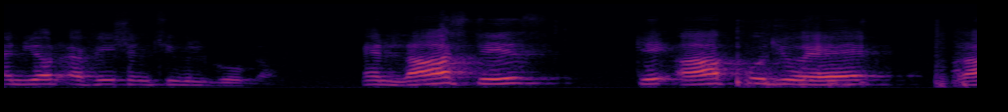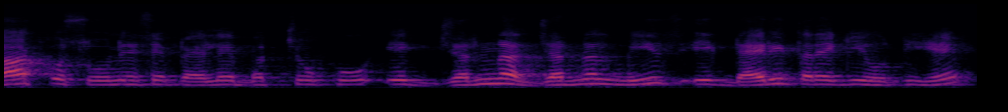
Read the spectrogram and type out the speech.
and your efficiency will go down and last is कि आपको जो है, रात को सोने से पहले बच्चों को एक जर्नल जर्नल मीन्स एक डायरी तरह की होती है।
